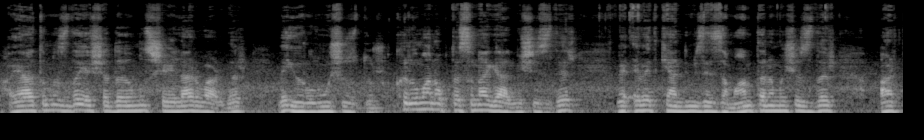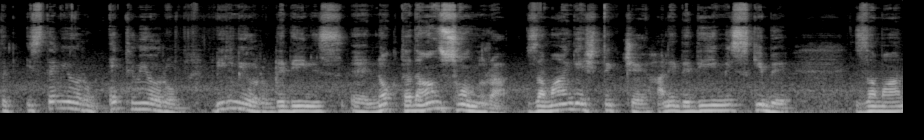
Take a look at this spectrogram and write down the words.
hayatımızda yaşadığımız şeyler vardır ve yorulmuşuzdur. Kırılma noktasına gelmişizdir ve evet kendimize zaman tanımışızdır. Artık istemiyorum, etmiyorum, bilmiyorum dediğiniz e, noktadan sonra zaman geçtikçe hani dediğimiz gibi zaman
